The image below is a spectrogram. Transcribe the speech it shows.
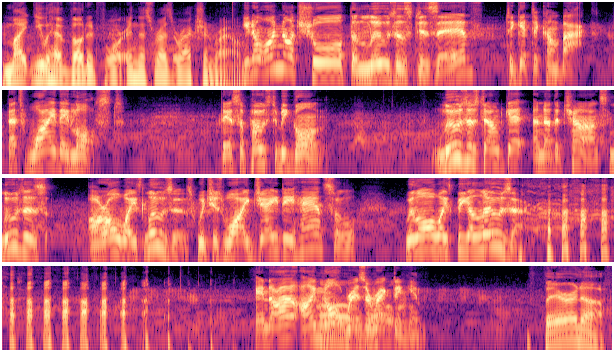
might you have voted for in this resurrection round? You know, I'm not sure the losers deserve to get to come back. That's why they lost. They're supposed to be gone. Losers don't get another chance. Losers are always losers, which is why J.D. Hansel will always be a loser. and I, I'm not Oh, well. resurrecting him. Fair enough.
